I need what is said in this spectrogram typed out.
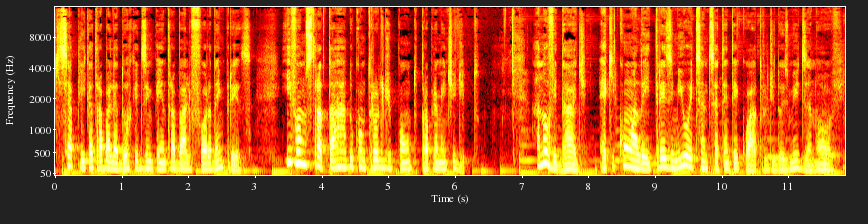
que se aplica a trabalhador que desempenha trabalho fora da empresa, e vamos tratar do controle de ponto propriamente dito. A novidade é que, com a Lei 13.874 de 2019,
